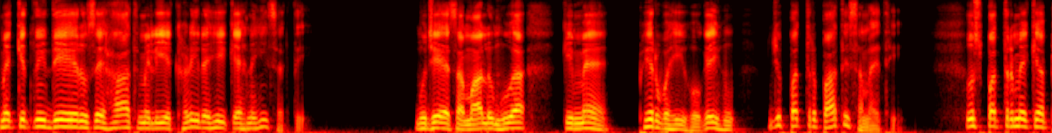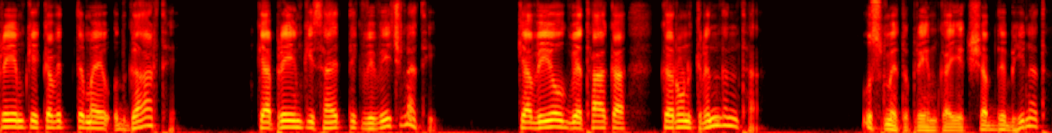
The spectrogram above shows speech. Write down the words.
मैं कितनी देर उसे हाथ में लिए खड़ी रही कह नहीं सकती। मुझे ऐसा मालूम हुआ कि मैं फिर वही हो गई हूँ, जो पत्र पाते समय थी। उस पत्र में क्या प्रेम के कवित्वमय उद्गार थे? क्या प्रेम की साहित्यिक विवेचना थी? क्या वियोग व्यथा का करुण क्रंदन था? उसमें तो प्रेम का एक शब्द भी न था।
